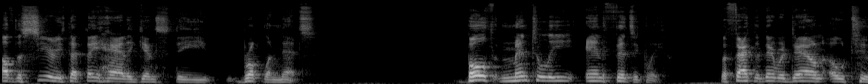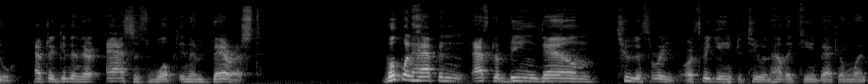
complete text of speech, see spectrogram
of the series that they had against the Brooklyn Nets, both mentally and physically. The fact that they were down 0 2 after getting their asses whooped and embarrassed. Look what happened after being down two to three or three games to two and how they came back and won.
